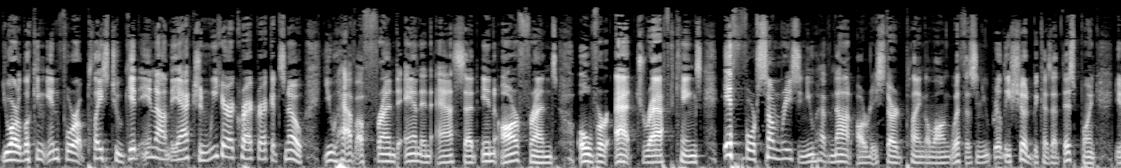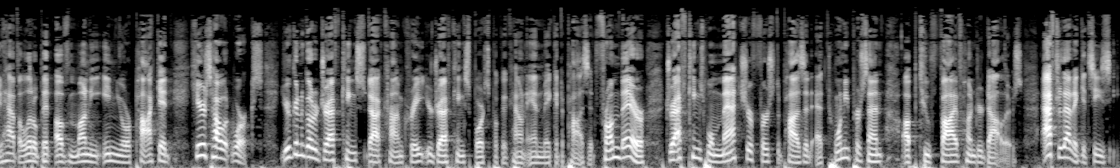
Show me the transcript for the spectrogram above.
you are looking in for a place to get in on the action, we here at Cracked Racquets know you have a friend and an asset in our friends over at DraftKings. If for some reason you have not already started playing along with us, and you really should, because at this point you'd have a little bit of money in your pocket, here's how it works. You're going to go to DraftKings.com, create your DraftKings Sportsbook account, and make a deposit. From there, DraftKings will match your first deposit at 20% up to $500. After that, it gets easy.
